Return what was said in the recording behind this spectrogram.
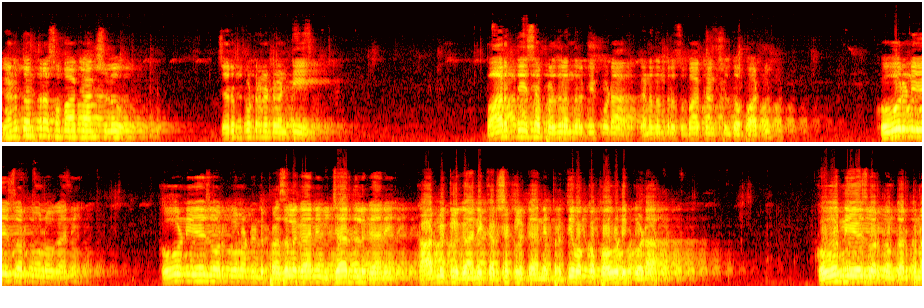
గణతంత్ర శుభాకాంక్షలు జరుపుకుంటున్నటువంటి భారతదేశ ప్రజలందరికీ కూడా గణతంత్ర శుభాకాంక్షలతో పాటు కొవ్వూరు నియోజకవర్గంలో కానీ కొవ్వూరు నియోజకవర్గంలో ఉన్నటువంటి ప్రజలు కానీ విద్యార్థులు కానీ కార్మికులు కానీ కర్షకులు కానీ ప్రతి ఒక్క పౌరుడికి కూడా కొవ్వూరు నియోజకవర్గం తరఫున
